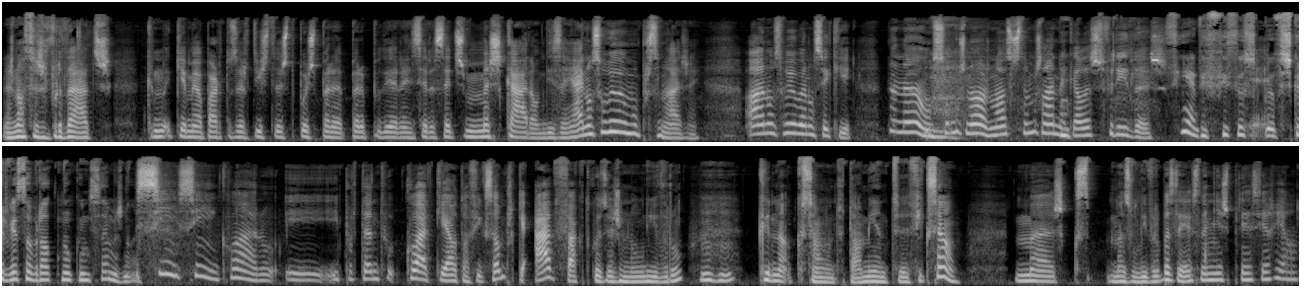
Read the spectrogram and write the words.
nas nossas verdades. Que, que, a maior parte dos artistas, depois, para, para poderem ser aceitos, mascaram. Dizem, ai, não sou eu, é uma personagem ah, não sou eu, é não sei o quê. Não, não, somos nós, nós estamos lá naquelas feridas. Sim, é difícil escrever sobre algo que não conhecemos, não é? Sim, sim, claro. E, e portanto, claro que é autoficção, porque há de facto coisas no livro uhum. que, não, que são totalmente ficção, mas, que, mas o livro baseia-se na minha experiência real.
